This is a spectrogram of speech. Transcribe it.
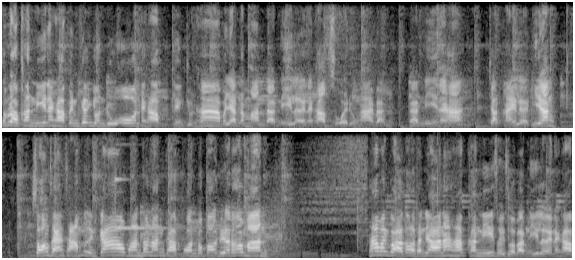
สำหรับคันนี้นะครับเป็นเครื่องยนต์ดูโอนะครับ 1.5 ประหยัดน้ำมันแบบนี้เลยนะครับ สวยดูง่ายแบบแบบนี้นะฮะจัดให้เลยเพียง 239,000 เท่านั้นครับผ่อนเบาๆเดือนละประมาณ 5,000 กว่าต่อดสัญญานะครับ คันนี้สวยๆ แบบนี้เลยนะครับ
